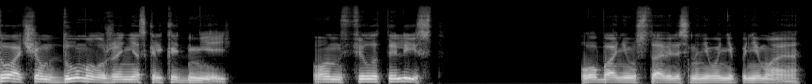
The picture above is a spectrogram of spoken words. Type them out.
то, о чем думал уже несколько дней. Он филателист. Оба они уставились на него, не понимая.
